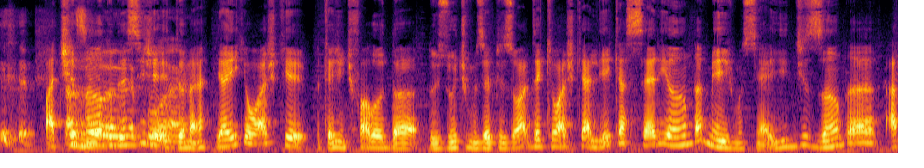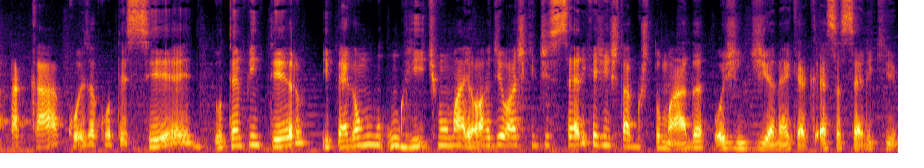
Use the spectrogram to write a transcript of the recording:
patinando né, desse porra? jeito, né? E aí que eu acho que que a gente falou da- dos últimos episódios é que eu acho que ali é que a série anda mesmo, assim, aí desanda atacar a coisa acontecer o tempo inteiro e pega um, um ritmo maior de, eu acho que de série que a gente tá acostumada hoje em dia, né? Que é essa série que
